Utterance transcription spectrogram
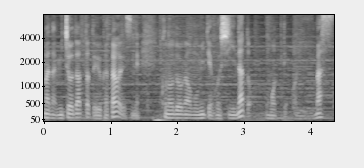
まだ未調だったという方はですねこの動画も見てほしいなと思っております。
